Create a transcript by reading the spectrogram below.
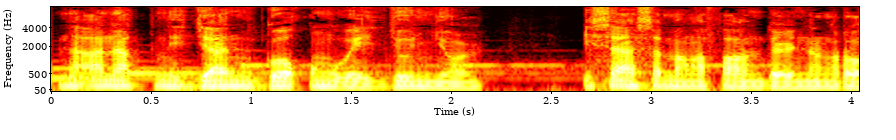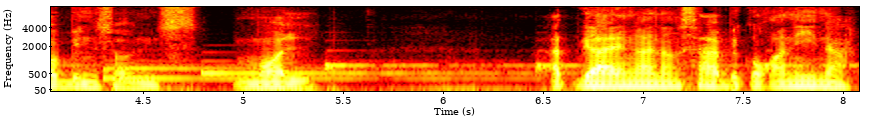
na anak ni John Gokong Wei Jr., isa sa mga founder ng Robinson's Mall. At gaya nga ng sabi ko kanina,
